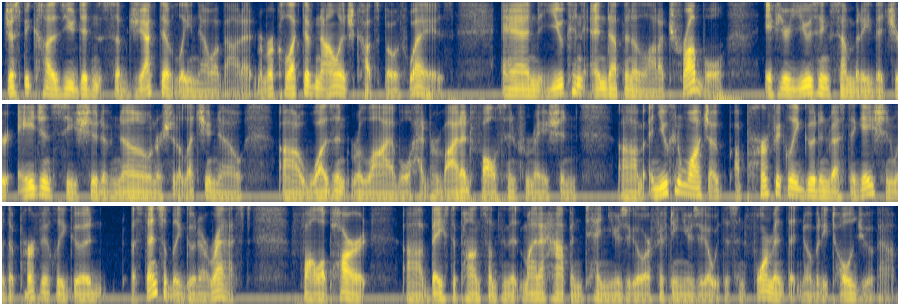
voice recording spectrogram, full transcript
just because you didn't subjectively know about it. Remember, collective knowledge cuts both ways. And you can end up in a lot of trouble if you're using somebody that your agency should have known or should have let you know uh, wasn't reliable, had provided false information, um, and you can watch a, a perfectly good investigation with a perfectly good, ostensibly good arrest fall apart uh, based upon something that might have happened 10 years ago or 15 years ago with this informant that nobody told you about.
